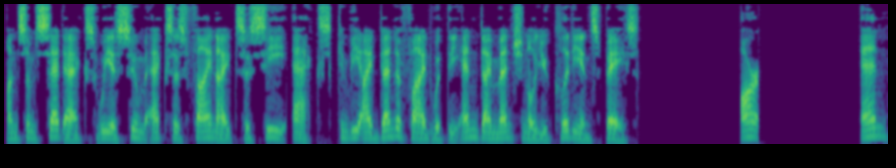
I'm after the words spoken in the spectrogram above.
on some set X we assume X is finite so C x can be identified with the n-dimensional Euclidean space R n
